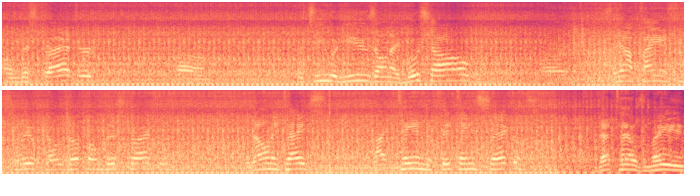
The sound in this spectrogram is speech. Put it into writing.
on this tractor, um, which you would use on a bush hog. See how fast this lift goes up on this tractor? It only takes like 10 to 15 seconds. That tells me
